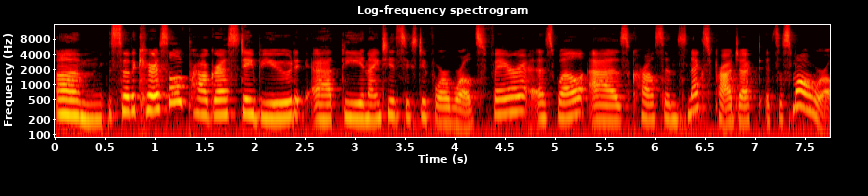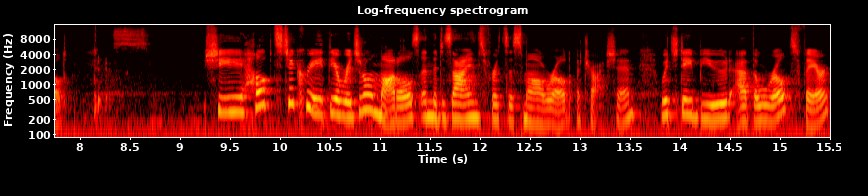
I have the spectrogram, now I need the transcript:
Um, so the Carousel of Progress debuted at the 1964 World's Fair, as well as Carlson's next project, It's a Small World. She helped to create the original models and the designs for It's a Small World attraction, which debuted at the World's Fair,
